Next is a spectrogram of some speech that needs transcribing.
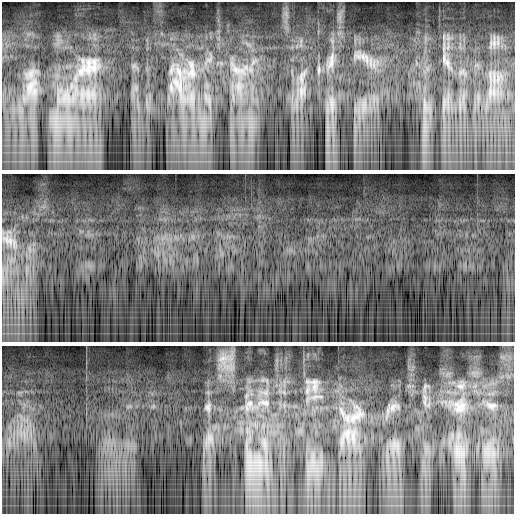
A lot more of the flour mixture on it. It's a lot crispier. Cooked it a little bit longer almost. Wow. Mm. That spinach is deep, dark, rich, nutritious.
